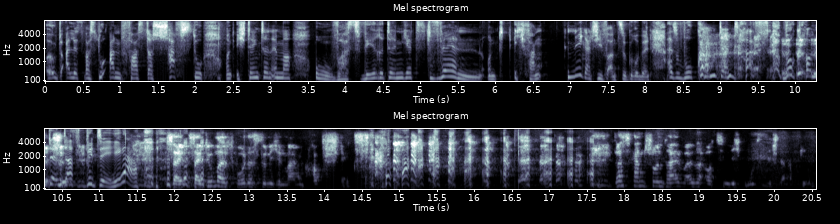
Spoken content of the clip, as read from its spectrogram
und alles, was du anfasst, das schaffst du. Und ich denke dann immer, oh, was wäre denn jetzt wenn? Und ich fange negativ an zu grübeln. Also wo kommt denn das? Wo kommt denn das bitte her? Sei, sei du mal froh, dass du nicht in meinem Kopf steckst. das kann schon teilweise auch ziemlich gruselig da abgehen.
